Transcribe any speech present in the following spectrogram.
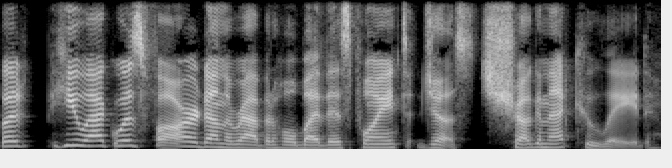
but HUAC was far down the rabbit hole by this point, just chugging that Kool-Aid.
